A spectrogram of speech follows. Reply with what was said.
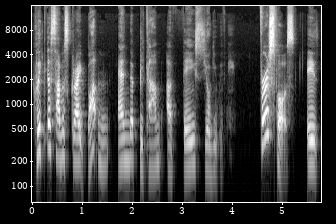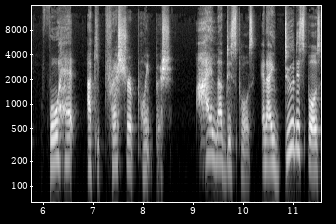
Click the subscribe button and become a face yogi with me. First pose is forehead acupressure point push. I love this pose and I do this pose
